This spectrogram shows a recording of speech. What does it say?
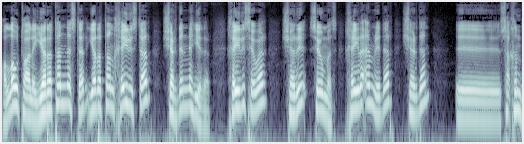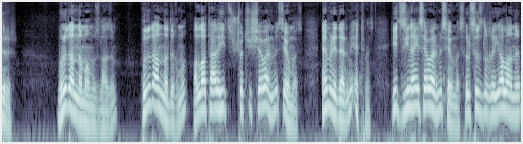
Allahu Teala yaratan ne ister? Yaratan hayır ister, şerden nehyeder. Hayri sever, şerri sevmez. Hayra emreder, şerden ee, sakındırır. Bunu da anlamamız lazım. Bunu da anladık mı? allah Teala hiç kötü iş sever mi? Sevmez. Emreder mi? Etmez. Hiç zinayı sever mi? Sevmez. Hırsızlığı, yalanı,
